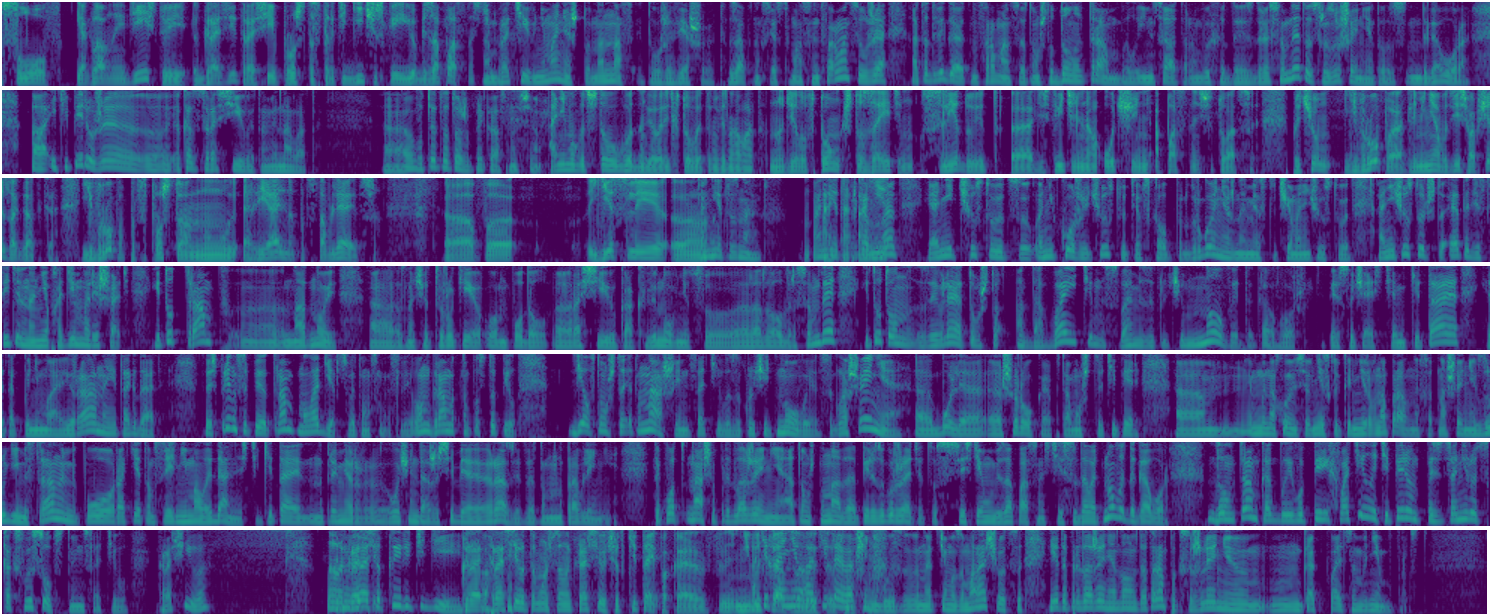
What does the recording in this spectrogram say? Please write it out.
слов, и, а главное, действий грозит России просто стратегической ее безопасностью. Обрати внимание, что на нас это уже вешают. В западных средствах массовой информации уже отодвигают информацию о том, что Дональд Трамп был инициатором выхода из ДРСМД, то есть разрушения этого договора. А и теперь уже, э, оказывается, Россия в этом виновата. А, вот это тоже прекрасно все. Они могут что угодно говорить, кто в этом виноват. Но дело в том, что за этим следует э, действительно очень опасная ситуация. Причем Европа для меня вот здесь вообще загадка. Европа просто ну, реально подставляется. Э, если... Они это знают. Они это прекрасно они... знают, и они чувствуют, они кожей чувствуют, я бы сказал, про другое нежное место, чем они чувствуют. Они чувствуют, что это действительно необходимо решать. И тут Трамп э, на одной э, значит, руке он подал э, Россию как виновницу развала РСМД, и тут он заявляет о том, что «а давайте мы с вами заключим новый договор» теперь с участием Китая, я так понимаю, Ирана и так далее. То есть, в принципе, Трамп молодец в этом смысле. Он грамотно поступил. Дело в том, что это наша инициатива заключить новые соглашения, э, более э, широкое, потому что теперь э, мы находимся в несколько неравноправных отношениях с другими странами по ракетам средней и малой дальности. Китай, например, очень даже себе развит в этом направлении. Так вот, наше предложение о том, что надо перезагружать эту систему безопасности и создавать новый договор, Дональд Трамп как бы его перехватил, и теперь он позиционируется как свою собственную инициативу. Красиво. Ну, это называется красив... тырить идеи. Кра- красиво-то, может, она красиво. Что-то Китай пока не а выказывает. Китай, не, а Китай вообще не будет на эту тему заморачиваться. И это предложение Дональда Трампа, к сожалению, как пальцем в небо просто.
